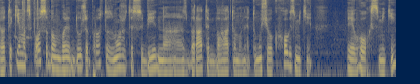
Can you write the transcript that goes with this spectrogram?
І от таким от способом ви дуже просто зможете собі збирати багато монет. Тому що в Хогсміті, е, в Гохсміті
